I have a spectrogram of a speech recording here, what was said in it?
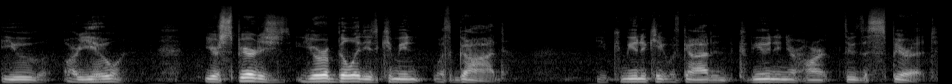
you are you. Your spirit is your ability to commune with God. You communicate with God and commune in your heart through the Spirit.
